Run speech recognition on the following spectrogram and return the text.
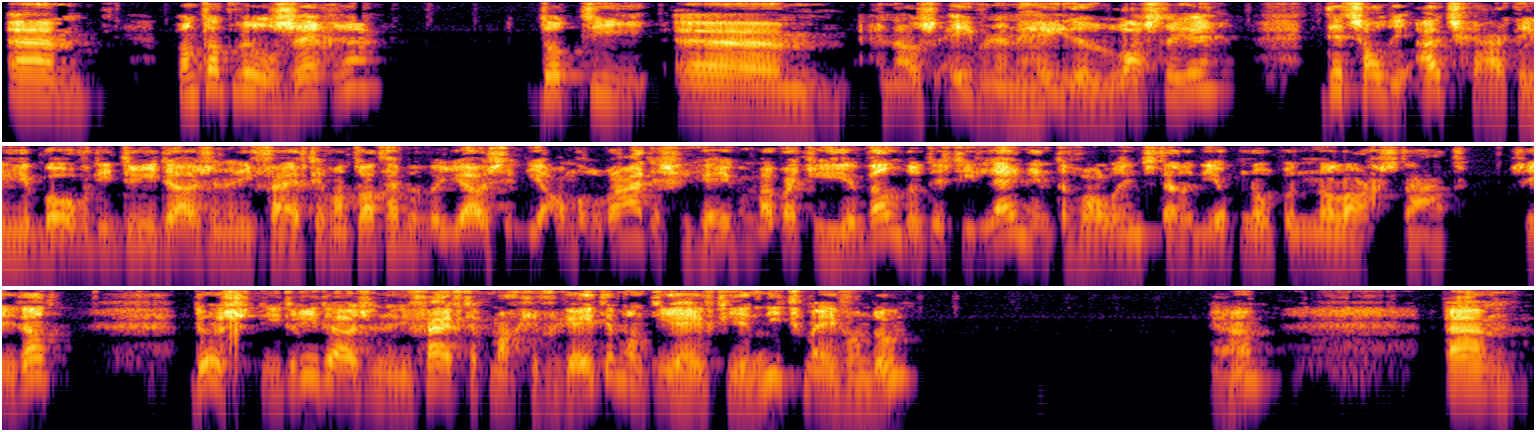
Um, want dat wil zeggen dat die, um, en nou is even een hele lastige, dit zal die uitschakelen hierboven, die 3000 en die 50, want dat hebben we juist in die andere waardes gegeven. Maar wat je hier wel doet, is die lijnintervallen instellen die op 0.08 staat. Zie je dat? Dus die 3000 en die 50 mag je vergeten, want die heeft hier niets mee van doen. Ja. Um,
